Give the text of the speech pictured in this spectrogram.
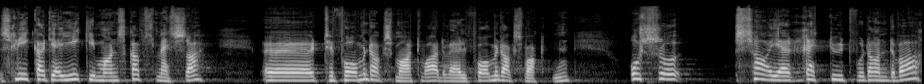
slik at jeg gikk i mannskapsmessa uh, til formiddagsmat, var det vel, formiddagsvakten. Og så sa jeg rett ut hvordan det var.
